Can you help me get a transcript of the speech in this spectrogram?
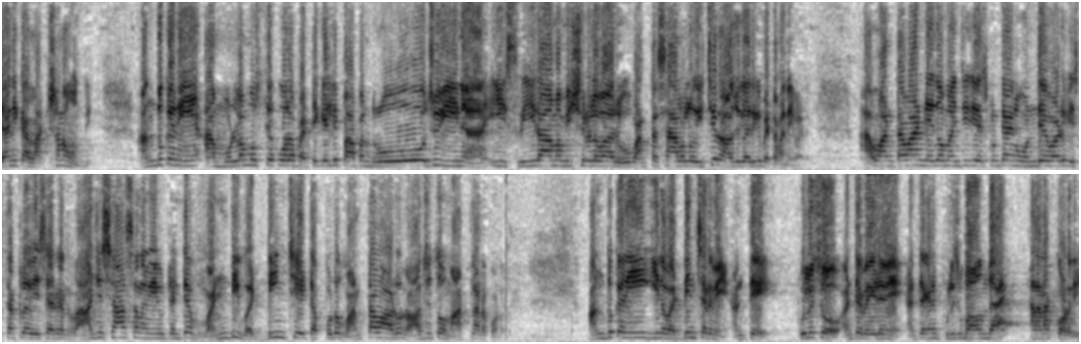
దానికి ఆ లక్షణం ఉంది. అందుకని ఆ ముళ్ళ ముస్తె కూర పట్టుకెళ్ళి పాపం రోజు ఈయన ఈ శ్రీరామ మిశ్రుల వారు వంటశాలలో ఇచ్చి రాజుగారికి పెట్టమనేవారు ఆ వంటవాడిని ఏదో మంచి చేసుకుంటే ఆయన వండేవాడు విస్తట్లో వేశాడు. కానీ రాజశాసనం ఏమిటంటే వండి వడ్డించేటప్పుడు వంటవాడు రాజుతో మాట్లాడకూడదు. అందుకని ఈయన వడ్డించడమే అంతే. పులుసో అంటే వేయడమే. అంతేకాని పులుసు బాగుందా అని అడగకూడదు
